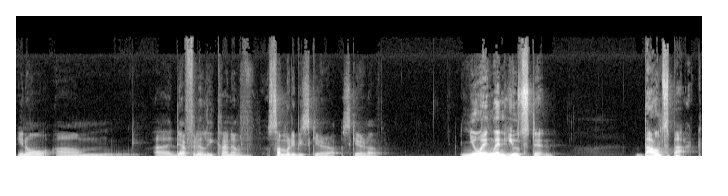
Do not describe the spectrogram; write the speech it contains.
you know, um, uh, definitely kind of somebody be scared of, scared of. New England, Houston, bounce back.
